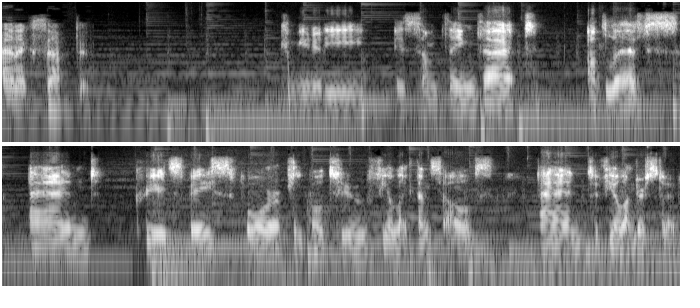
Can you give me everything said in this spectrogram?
and accepted. Community is something that uplifts and creates space for people to feel like themselves and to feel understood.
